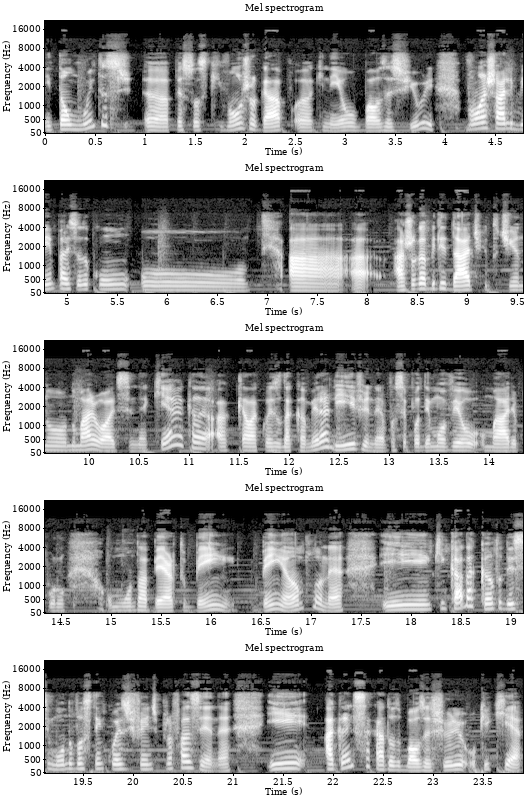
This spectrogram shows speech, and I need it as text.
Então muitas pessoas que vão jogar, que nem o Bowser's Fury, vão achar ele bem parecido com o, a, a, a jogabilidade que tu tinha no, no Mario Odyssey, né, que é aquela aquela coisa da câmera livre, né? Você poder mover o Mario por um, um mundo aberto bem bem amplo, né? E que em cada canto desse mundo você tem coisas diferentes para fazer, né? E a grande sacada do Bowser Fury, o que que é?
